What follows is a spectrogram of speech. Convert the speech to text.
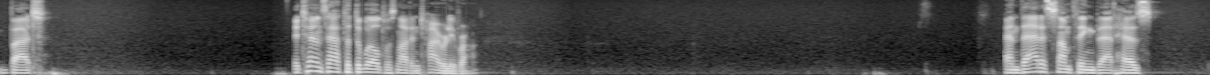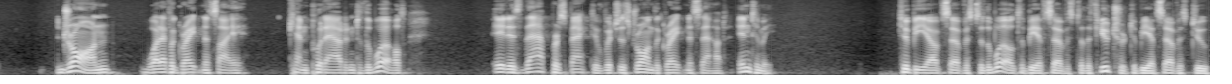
but it turns out that the world was not entirely wrong. And that is something that has drawn whatever greatness I can put out into the world, it is that perspective which has drawn the greatness out into me. To be of service to the world, to be of service to the future, to be of service to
